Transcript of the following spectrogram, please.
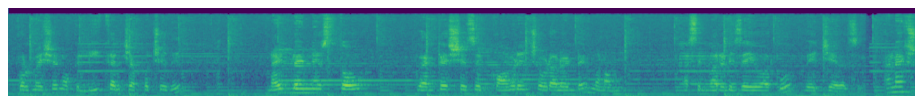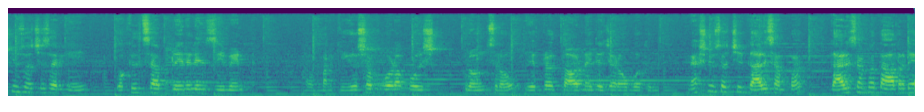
ఇన్ఫర్మేషన్ ఒక లీక్ అని చెప్పొచ్చు ఇది. నైట్ బ్లైండ్నెస్తో వెంకటేష్ చేసే కామెడీని చూడాలంటే మనం ఆ సినిమా రిలీజ్ అయ్యే వరకు వెయిట్ చేయవలసింది. అండ్ నెక్స్ట్ న్యూస్ వచ్చేసరికి Vakeel Saab pre release event మనకి యూసఫ్ కూడా పోలీస్ గ్రౌండ్స్లో ఏప్రిల్ థర్డ్ అయితే జరగబోతుంది. నెక్స్ట్ న్యూస్ వచ్చి గాలి సంపత్ గాలి సంపత్ ఆల్రెడీ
